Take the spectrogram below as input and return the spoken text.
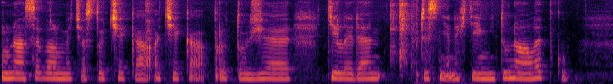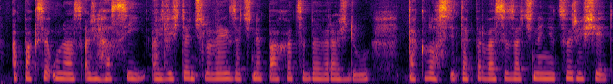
U nás se velmi často čeká a čeká, protože ti lidé přesně nechtějí mít tu nálepku. A pak se u nás až hasí. Až když ten člověk začne páchat sebevraždu, tak vlastně teprve se začne něco řešit,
